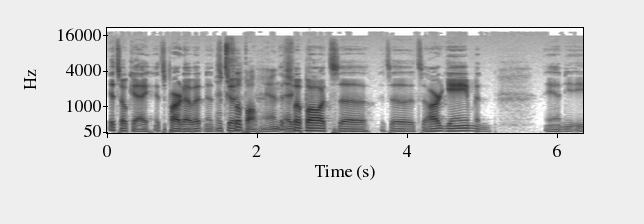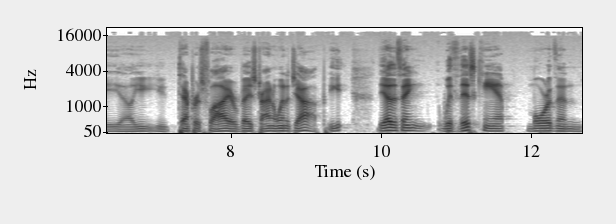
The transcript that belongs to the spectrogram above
it's okay. It's part of it, and it's, It's good. football, man. It's Uh, football. It's uh, it's a it's a hard game, and and you, you know you, you tempers fly. Everybody's trying to win a job. You, the other thing with this camp, more than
